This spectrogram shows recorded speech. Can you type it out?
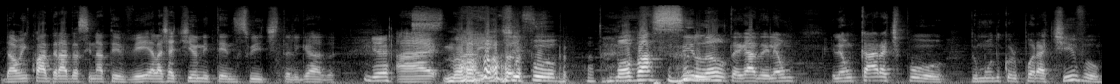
dá uma enquadrada assim na TV, ela já tinha o Nintendo Switch, tá ligado? Yes. Aí, aí, tipo, mó vacilão, tá ligado? Ele é um, ele é um cara, tipo, do mundo corporativo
